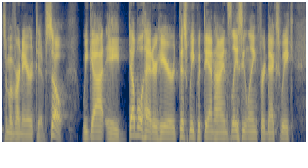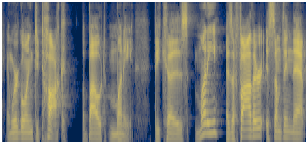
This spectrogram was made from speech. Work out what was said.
some of our narrative. So, we got a double header here this week with Dan Hinz, Lacey Langford next week, and we're going to talk about money because money as a father is something that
